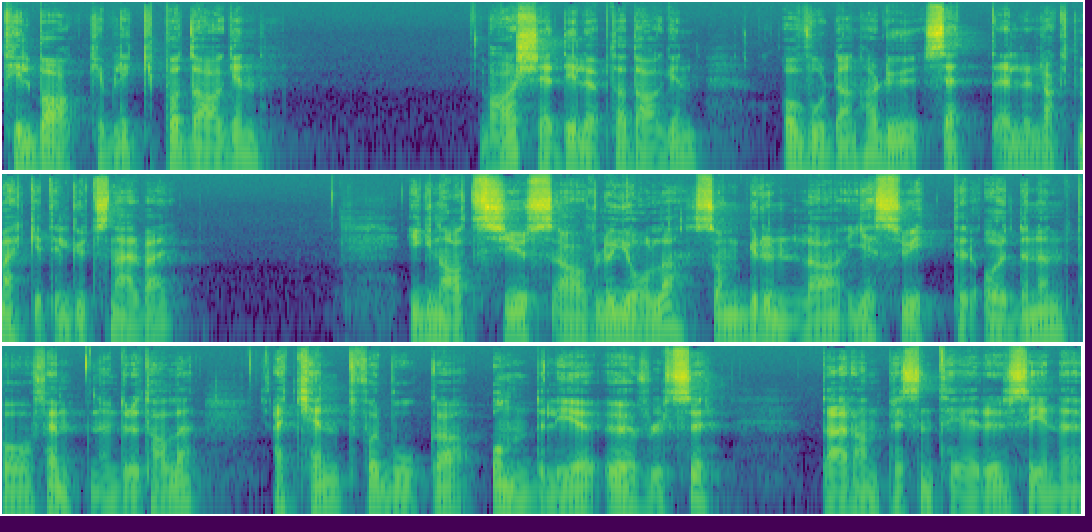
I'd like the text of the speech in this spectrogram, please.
Tilbakeblikk på dagen. Hva har skjedd i løpet av dagen, og hvordan har du sett eller lagt merke til Guds nærvær? Ignatius av Loyola, som grunnla jesuitterordenen på 1500-tallet, er kjent for boka Åndelige øvelser, der han presenterer sine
